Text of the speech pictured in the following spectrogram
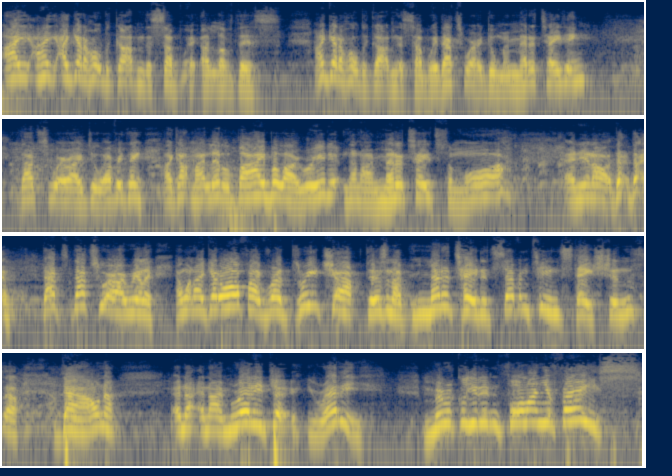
I, I, I get a hold of God in the subway. I love this. I get a hold of God in the subway. That's where I do my meditating. That's where I do everything. I got my little Bible, I read it, and then I meditate some more. And you know, that, that, that's, that's where I really, and when I get off, I've read three chapters and I've meditated 17 stations uh, down, and, and I'm ready to, you ready? Miracle you didn't fall on your face.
